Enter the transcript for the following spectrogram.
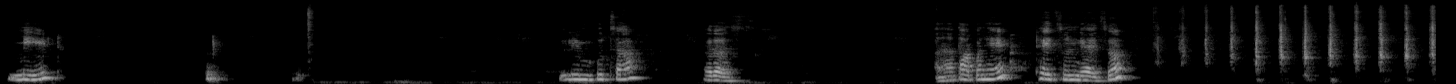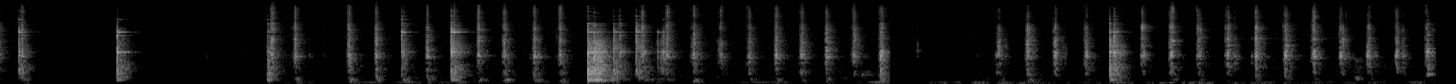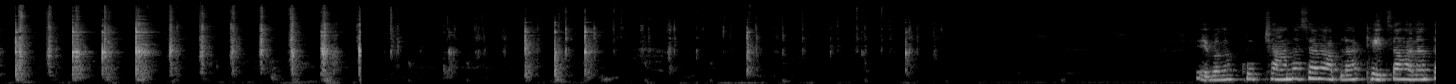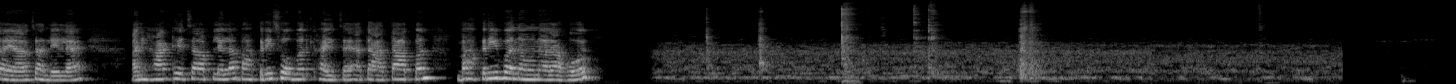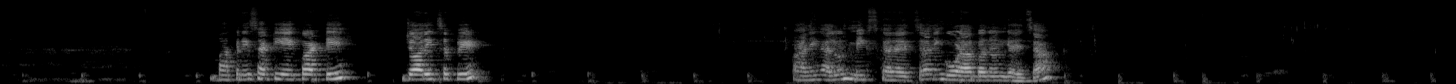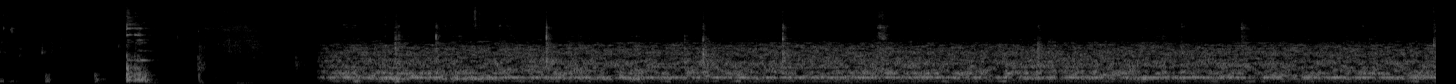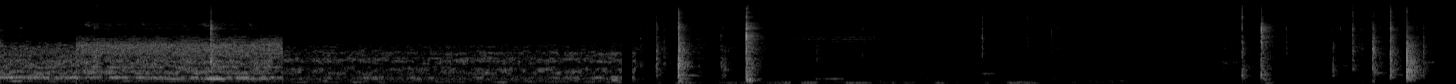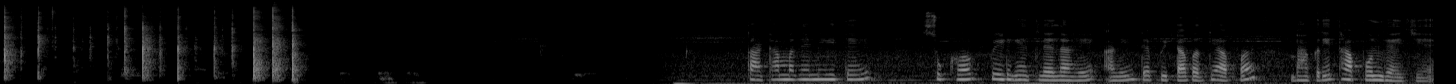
मीठ लिंबूचा रस. आता आपण हे ठेचून घ्यायचं. हे बघा खूप छान असा ना आपला ठेचा हा ना तयार झालेला आहे. आणि हा ठेचा आपल्याला भाकरी सोबत खायचा आहे. आता आता आपण भाकरी बनवणार आहोत. भाकरीसाठी एक वाटी ज्वारीचं पीठ पाणी घालून मिक्स करायचं आणि गोळा बनवून घ्यायचा. ताटामध्ये मी इथे सुखं पीठ घेतलेलं आहे आणि त्या पिठावरती आपण भाकरी थापून घ्यायची आहे.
